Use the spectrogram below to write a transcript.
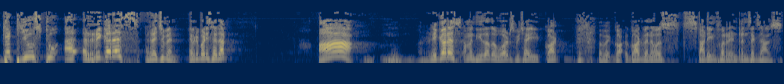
Get used to a rigorous regimen. Everybody say that? Ah, rigorous. I mean, these are the words which I got, got, got when I was studying for entrance exams.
